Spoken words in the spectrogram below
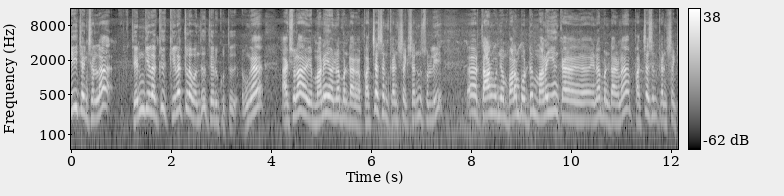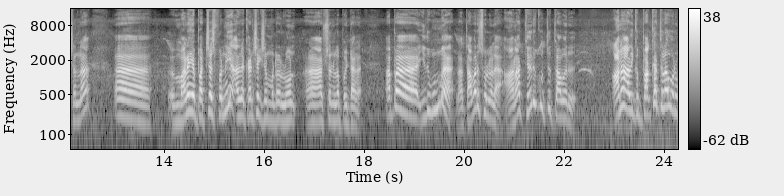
டி ஜங்ஷனில் தென்கிழக்கு கிழக்கில் வந்து தெரு குத்துது. இவங்க ஆக்சுவலாக மனையை என்ன பண்ணிட்டாங்க? பச்சசன் கன்ஸ்ட்ரக்ஷன் சொல்லி தான் கொஞ்சம் பணம் போட்டு மனையும் க என்ன பண்ணிட்டாங்கன்னா அண்ட் கன்ஸ்ட்ரக்ஷன்னா மனையை பர்ச்சேஸ் பண்ணி அதில் கன்ஸ்ட்ரக்ஷன் பண்ணுற லோன் ஆப்ஷனில் போயிட்டாங்க. அப்போ இது உண்மை. நான் தவறு சொல்லலை. ஆனால் தெருக்குத்து தவறு. ஆனால் அதுக்கு பக்கத்தில் ஒரு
